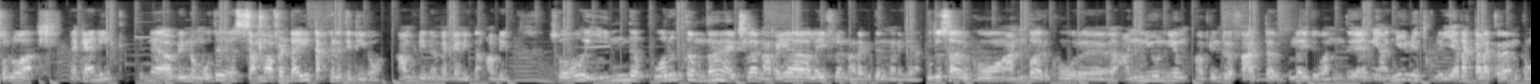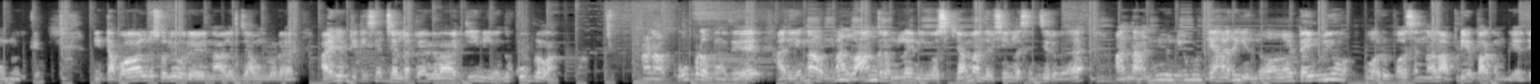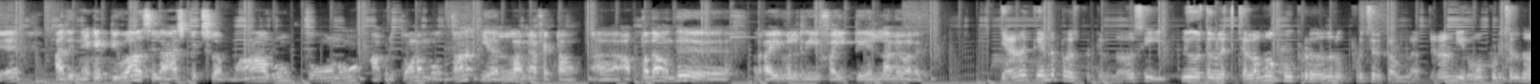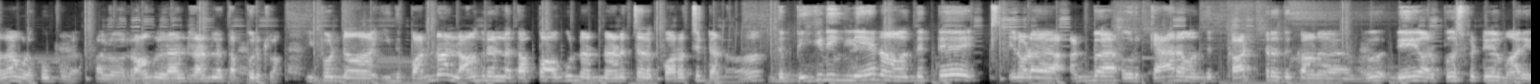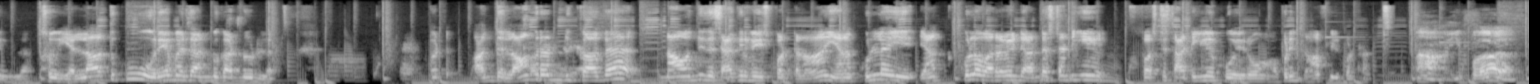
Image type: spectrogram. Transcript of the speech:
சொல்லுவா மெக்கானிக் என்ன? அப்படின்னும் போது செம்ம அஃபெண்ட் ஆகி டக்குன்னு திட்டிடுவான். ஆமாட்டினா மெக்கானிக் தான் அப்படின்னு. ஸோ இந்த பொருத்தம் தான் ஆக்சுவலா நிறைய லைஃப்ல நடக்குதுன்னு நினைக்கிறேன். புதுசா இருக்கும் அன்பா இருக்கும் ஒரு அன்யூன்யம் அப்படின்ற ஃபேக்டருக்குள்ள இது வந்து நீ அன்யூன்யத்துக்குள்ள எதை கலக்குறன்ற ஒண்ணு இருக்கு. நீ டபால்னு சொல்லி ஒரு நாலஞ்சு அவங்களோட ஐடென்டிட்டிஸை செல்ல பேர்களாக்கி நீ வந்து கூப்பிடலாம். ஆனா கூப்பிடும் போது அது என்ன ஆகும்னா லாங் ரன்ல நீ யோசிக்காம அந்த விஷயங்களை செஞ்சிருவ. அந்த அந்யூன்யமும் கேர் எல்லா டைம்லயும் ஒரு பர்சன்னால அப்படியே பார்க்க முடியாது. அது நெகட்டிவா சில ஆஸ்பெக்ட்ஸ்ல மாறும் தோணும். அப்படி தோணும் போது தான் இது எல்லாமே அஃபெக்ட் ஆகும் அப்பதான் வந்து ரைவல்ரி ஃபைட்டு எல்லாமே வருது. எனக்கு என்ன பெர்ஸ்பெக்டிவ்னா சி நீ ஒருத்தவங்களை செல்லமா கூப்பிடுறது வந்து உனக்கு பிடிச்சிருக்காங்கள ஏன்னா நீ ரொம்ப பிடிச்சிருந்தா தான் அவங்கள கூப்பிடுவேன் அதில் ஒரு ராங் ரன்ல தப்பு இருக்கலாம். இப்போ நான் இது பண்ணா லாங் ரன்ல தப்பாகும் நான் நினைச்சு அதை குறைச்சிட்டேன்னா இந்த பிகினிங்லயே நான் வந்துட்டு என்னோட அன்பை ஒரு கேரை வந்து காட்டுறதுக்கான வே ஒரு பெர்ஸ்பெக்டிவே மாறிடுதுல ஸோ எல்லாத்துக்கும் ஒரே மாதிரி தான் அன்பு காட்டணும் இல்லை அந்த லாங் ரன்னுக்காக நான் வந்து இதை சாக்ரிஃபைஸ் பண்ணிட்டேன்னா எனக்குள்ள எனக்குள்ள வர வேண்டிய அண்டர்ஸ்டாண்டிங்கே ஃபர்ஸ்ட் ஸ்டார்டிங்லேயே போயிடும் அப்படின்னு நான் ஃபீல் பண்றேன். இப்போ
